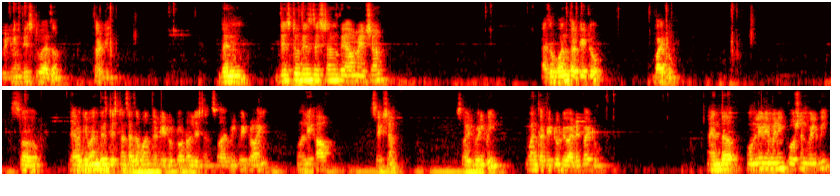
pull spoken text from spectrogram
between these two as a 30 then this to this distance they have mentioned as a 132 by 2 so they have given this distance as a 132 total distance. So I will be drawing only half section. So it will be 132 divided by 2 and the only remaining portion will be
